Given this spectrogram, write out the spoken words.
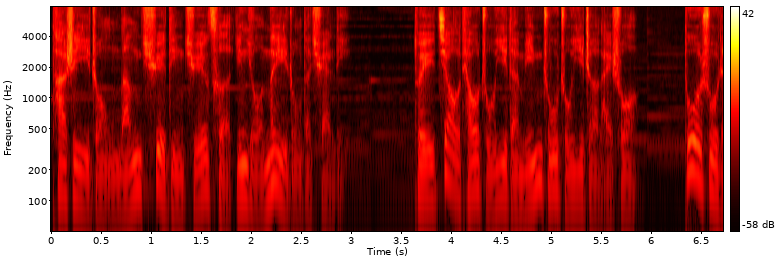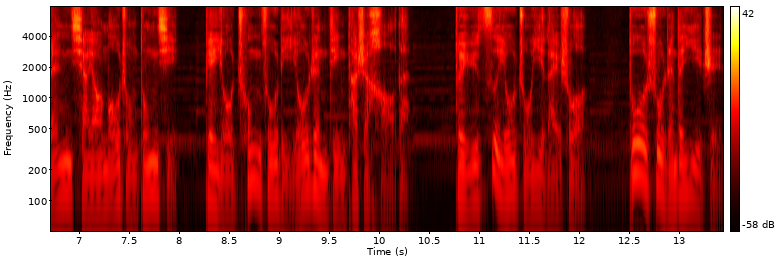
它是一种能确定决策应有内容的权利。对教条主义的民主主义者来说，多数人想要某种东西，便有充足理由认定它是好的。对于自由主义来说，多数人的意志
